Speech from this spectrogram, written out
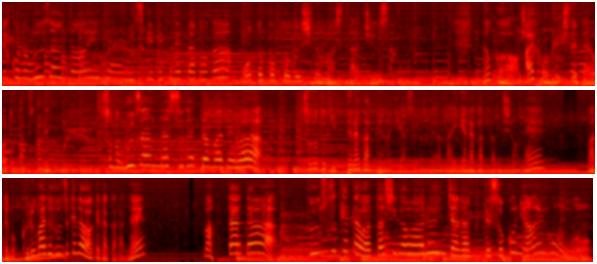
でこの無残な iPhone を見つけてくれたのが男拳のマスター中さん。なんか iPhone 落ちてたよとかってね。その無残な姿まではその時言ってなかったような気がするんだよな。言えなかったんでしょうね。まあでも車で踏んづけたわけだからね。まあただ踏んづけた私が悪いんじゃなくてそこに iPhone を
